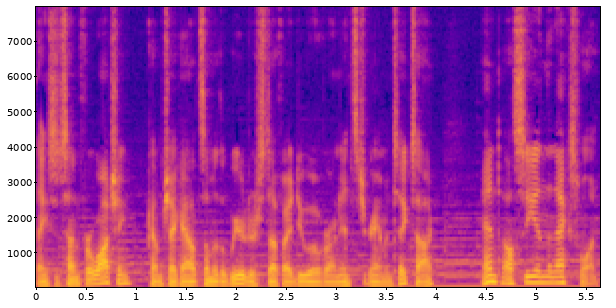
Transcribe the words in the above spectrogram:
Thanks a ton for watching, come check out some of the weirder stuff I do over on Instagram and TikTok, and I'll see you in the next one.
